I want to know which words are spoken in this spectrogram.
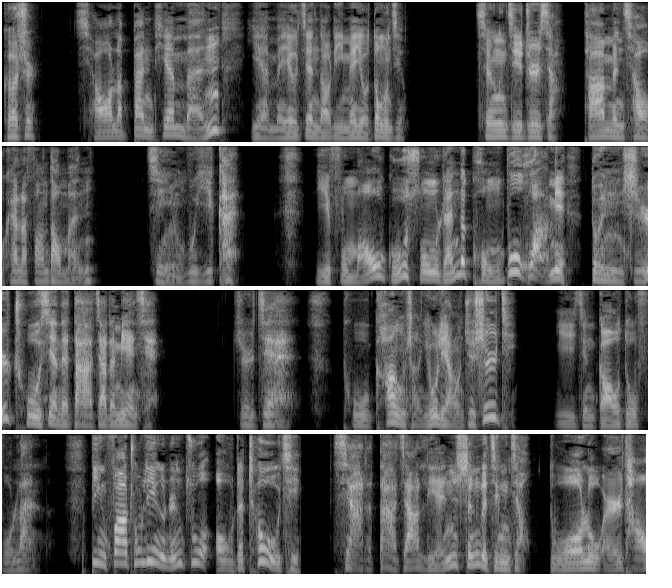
可是敲了半天门也没有见到里面有动静，情急之下，他们撬开了防盗门。进屋一看，一副毛骨悚然的恐怖画面顿时出现在大家的面前。只见土炕上有两具尸体，已经高度腐烂了，并发出令人作呕的臭气，吓得大家连声的惊叫，夺路而逃，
